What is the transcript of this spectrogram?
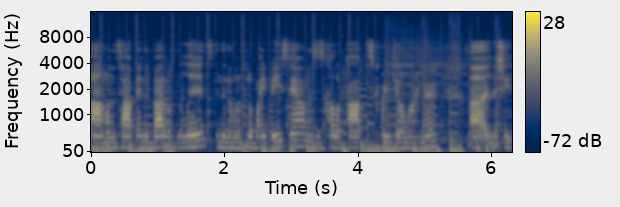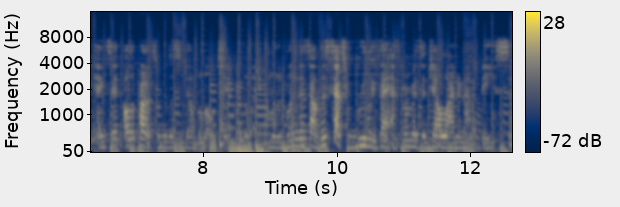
um, on the top and the bottom of the lids. And then I'm going to put a white base down. This is ColourPop's Cream Gel Liner uh, in the shade Exit. All the products will be listed down below too, by the way. I'm going to blend this out. This sets really fast. Remember, it's a gel liner, not a base, so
